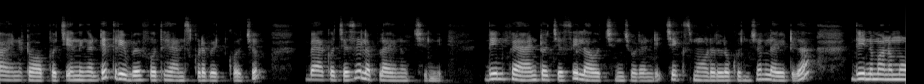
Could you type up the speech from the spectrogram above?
పైన టాప్ వచ్చి ఎందుకంటే త్రీ బై ఫోర్త్ హ్యాండ్స్ కూడా పెట్టుకోవచ్చు. బ్యాక్ వచ్చేసి ఇలా ప్లైన్ వచ్చింది. దీని ప్యాంట్ వచ్చేసి ఇలా వచ్చింది చూడండి. చెక్స్ మోడల్లో కొంచెం లైట్గా దీన్ని మనము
